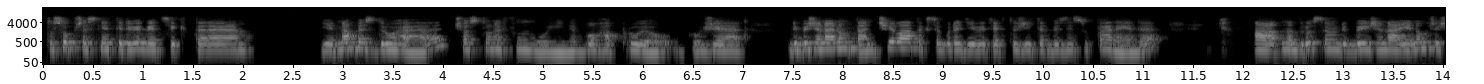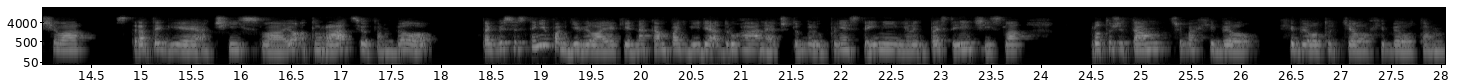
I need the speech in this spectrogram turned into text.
to jsou přesně ty dvě věci, které jedna bez druhé často nefungují nebo haprujou. Jakože kdyby žena jenom tančila, tak se bude divit, jak to žít ten biznis úplně nejede. A na druhou stranu, kdyby žena jenom řešila strategie a čísla, jo, a to rácio tam bylo, tak by se stejně pak divila, jak jedna kampaň vyjde a druhá ne, přitom byly úplně stejný, měly úplně stejné čísla, protože tam třeba chybělo, chybělo to tělo, chybělo tam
